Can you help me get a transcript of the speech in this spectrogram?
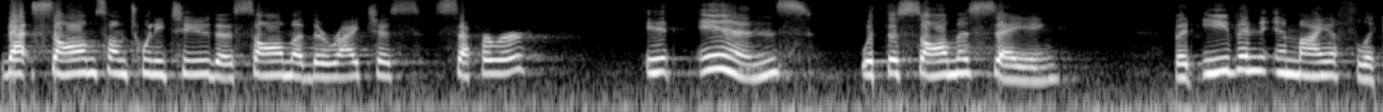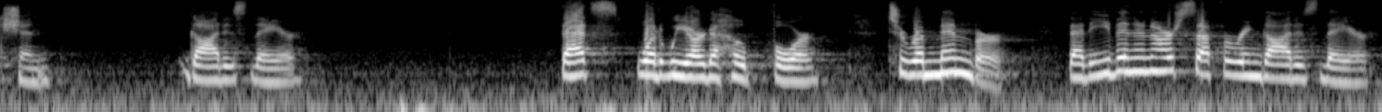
That psalm, Psalm 22, the psalm of the righteous sufferer, it ends with the psalmist saying, But even in my affliction, God is there. That's what we are to hope for, to remember that even in our suffering, God is there.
